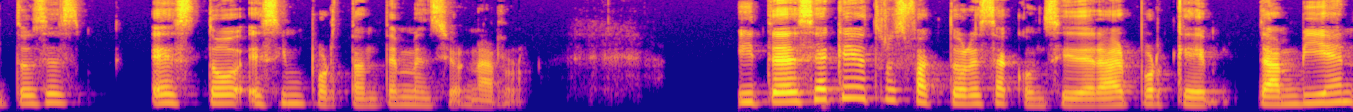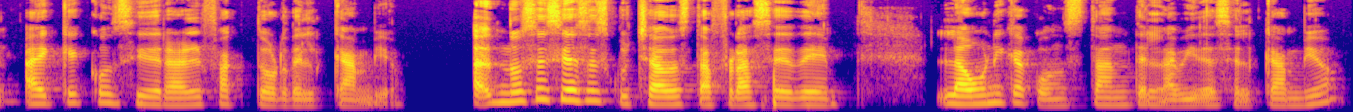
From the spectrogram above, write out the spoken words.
Entonces, esto es importante mencionarlo. Y te decía que hay otros factores a considerar porque también hay que considerar el factor del cambio. Ah, no sé si has escuchado esta frase de la única constante en la vida es el cambio.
